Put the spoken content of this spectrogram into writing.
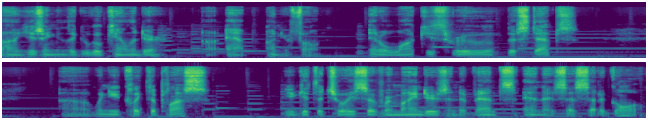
uh, using the Google Calendar uh, app on your phone. It'll walk you through the steps. Uh, when you click the plus, you get the choice of reminders and events, and it says set a goal.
